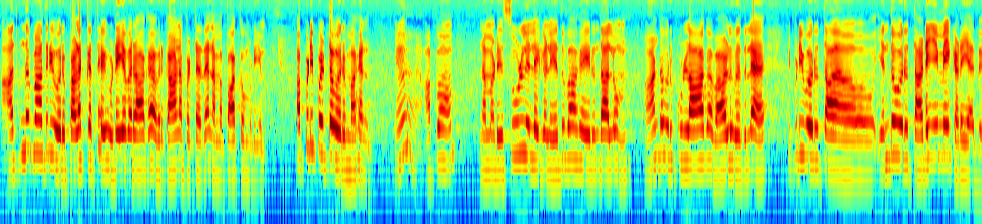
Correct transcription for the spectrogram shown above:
அந்த மாதிரி ஒரு பழக்கத்தை உடையவராக அவர் காணப்பட்டதை நம்ம பார்க்க முடியும். அப்படிப்பட்ட ஒரு மகன். அப்போ நம்முடைய சூழ்நிலைகள் எதுவாக இருந்தாலும் ஆண்டவருக்குள்ளாக வாழுவதில் இப்படி ஒரு த எந்த ஒரு தடையுமே கிடையாது.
